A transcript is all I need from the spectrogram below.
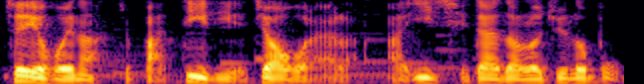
这一回呢，就把弟弟也叫过来了啊，一起带到了俱乐部。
